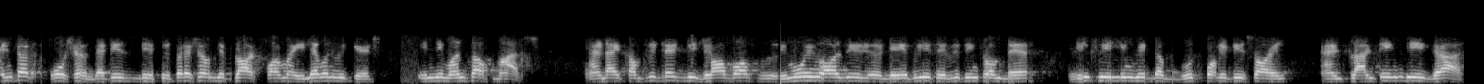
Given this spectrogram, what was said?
center portion, that is the preparation of the plot for my 11 wickets in the month of March. And I completed the job of removing all the uh, debris, everything from there, refilling with the good quality soil and planting the grass.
